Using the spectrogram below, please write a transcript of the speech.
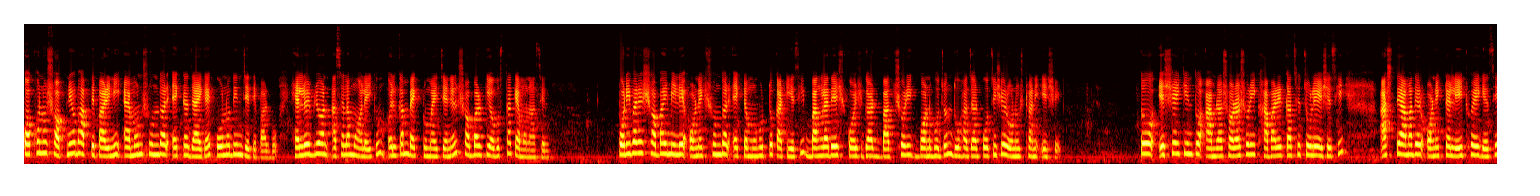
কখনো স্বপ্নেও ভাবতে পারিনি এমন সুন্দর একটা জায়গায় কোনো দিন যেতে পারব। হ্যালো এভরিওয়ান, আসসালামু আলাইকুম। Welcome back to my channel. সবার কি অবস্থা? কেমন আছেন? পরিবারের সবাই মিলে অনেক সুন্দর একটা মুহূর্ত কাটিয়েছি। বাংলাদেশ কোস্টগার্ড বাৎসরিক বনভোজন দু হাজার পঁচিশের অনুষ্ঠানে এসে। তো এসেই কিন্তু আমরা সরাসরি খাবারের কাছে চলে এসেছি। আসতে আমাদের অনেকটা লেট হয়ে গেছে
